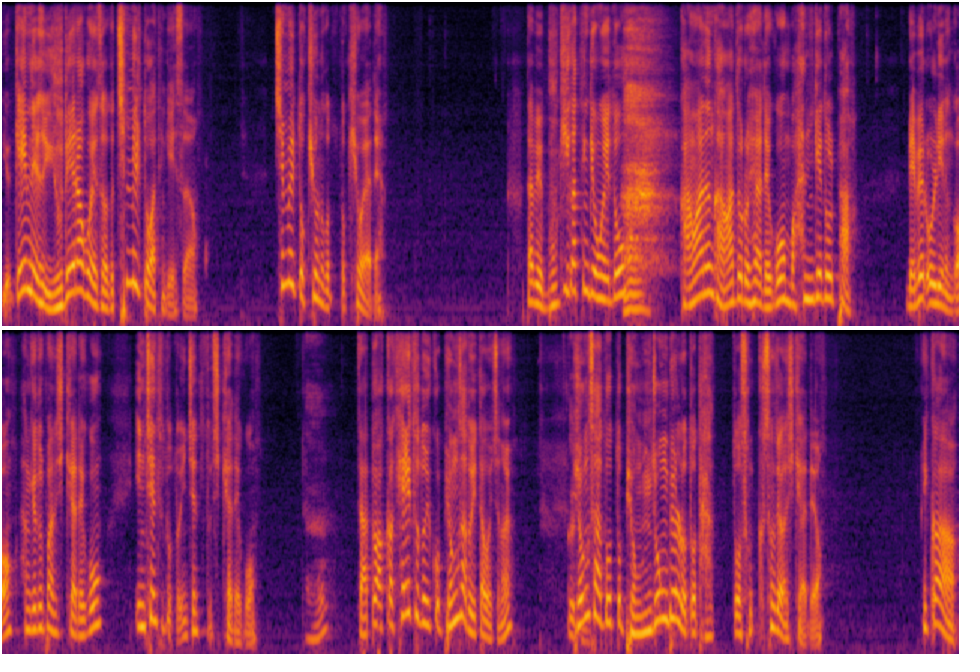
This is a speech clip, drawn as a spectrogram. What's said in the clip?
유- 게임 내에서 유대라고 해서 그 친밀도 같은 게 있어요. 친밀도 키우는 것도 또 키워야 돼. 그다음에 무기 같은 경우에도 강화는 강화도로 해야 되고 뭐 한계 돌파 레벨 올리는 거 한계 돌파는 시켜야 되고 인챈트도 또 인챈트도 시켜야 되고 네. 자 또 아까 캐릭터도 있고 병사도 있다고 했잖아요. 그렇죠. 병사도 또 병종별로 또 다또 성장을 시켜야 돼요. 그러니까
